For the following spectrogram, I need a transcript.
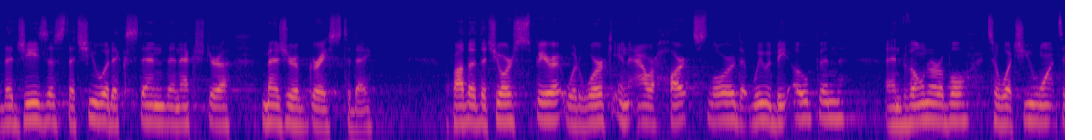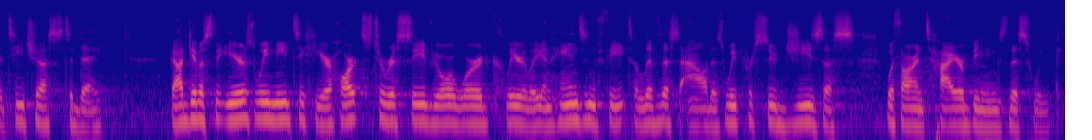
that Jesus, that you would extend an extra measure of grace today. Father, that your spirit would work in our hearts, Lord, that we would be open and vulnerable to what you want to teach us today. God, give us the ears we need to hear, hearts to receive your word clearly, and hands and feet to live this out as we pursue Jesus with our entire beings this week.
